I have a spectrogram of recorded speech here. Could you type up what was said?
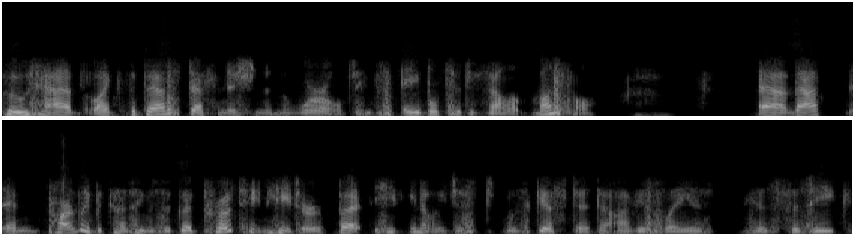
who had like the best definition in the world. He was able to develop muscle and that and partly because he was a good protein eater but he you know he just was gifted obviously his his physique.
